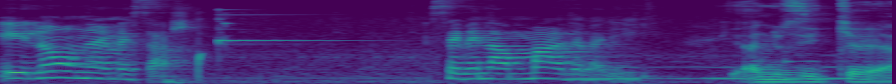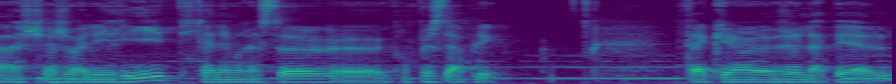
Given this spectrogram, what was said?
Et là, on a un message. De la mère de Valérie. Elle nous dit qu'elle cherche Valérie puis qu'elle aimerait ça euh, qu'on puisse l'appeler. Fait que euh, je l'appelle.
